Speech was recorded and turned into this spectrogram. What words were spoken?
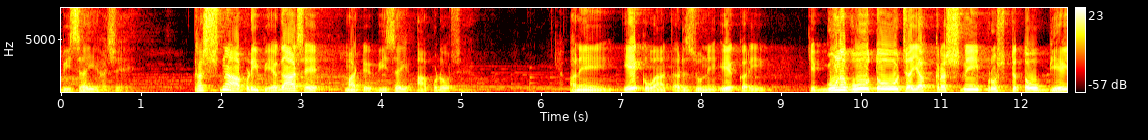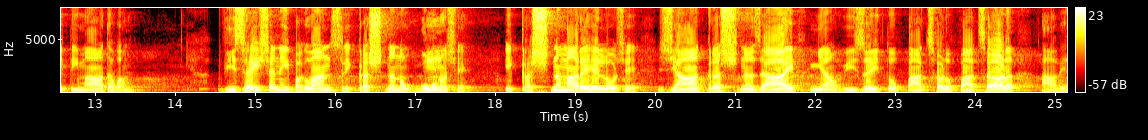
વિજય હશે. કૃષ્ણ આપણી ભેગા છે, માટે વિજય આપણો છે. અને એક વાત અર્જુને એ કરી કે ગુણભૂતો જય કૃષ્ણે પૃષ્ઠતો ભ્યેતિ માધવમ. વિજય છે ને એ ભગવાન શ્રી કૃષ્ણનો ગુણ છે. એ કૃષ્ણમાં રહેલો છે. જ્યાં કૃષ્ણ જાય, ત્યાં વિજય તો પાછળ પાછળ આવે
